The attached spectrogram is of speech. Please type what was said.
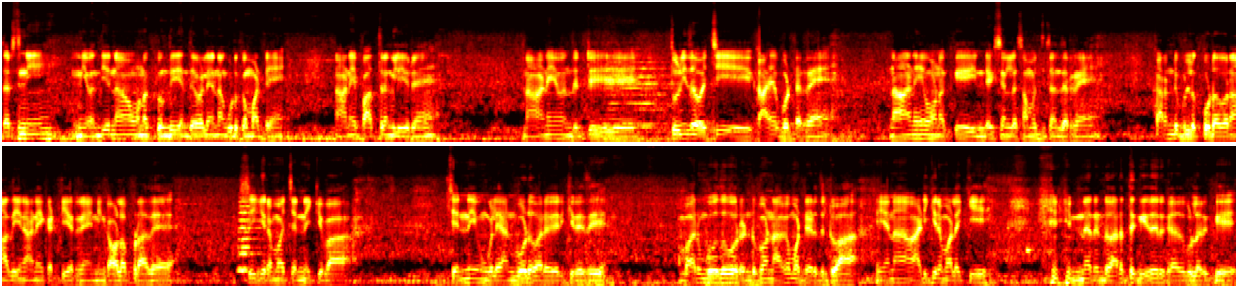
தர்ஷினி நீ வந்தீன்னா உனக்கு வந்து எந்த வேலையும் நான் கொடுக்க மாட்டேன். நானே பாத்திரம் கழிவுறேன் நானே வந்துட்டு துணிதை வச்சு காய போட்டுடுறேன். நானே உனக்கு இண்டக்ஷனில் சமைச்சு தந்துடுறேன். கரண்ட் பில்லு கூட வரும் அதையும் நானே கட்டிடுறேன். நீ கவலைப்படாத. சீக்கிரமாக சென்னைக்கு வா. சென்னை உங்களை அன்போடு வரவேற்கிறது. வரும்போது ஒரு ரெண்டு பவுன் நகை மட்டும் எடுத்துகிட்டு வா. ஏன்னா அடிக்கிற மழைக்கு இன்னும் ரெண்டு வாரத்துக்கு இது இருக்காது போல இருக்குது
